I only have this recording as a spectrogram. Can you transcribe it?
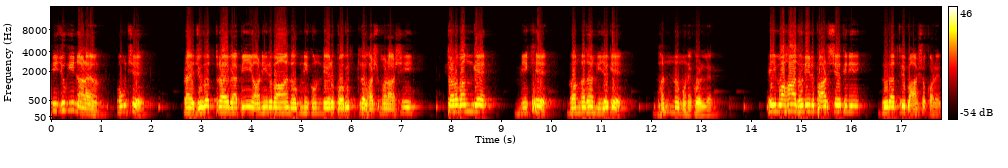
ত্রিযুগী নারায়ণ পৌঁছে। প্রায় যুগত্রয় ব্যাপী অনির্বাণ অগ্নিকুণ্ডের পবিত্র ভস্ম রাশি সর্বাঙ্গে মেখে গঙ্গাধর নিজেকে ধন্য মনে করলেন। এই মহাধুনির পার্শ্বে তিনি দুরাত্রি বাসও করেন।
